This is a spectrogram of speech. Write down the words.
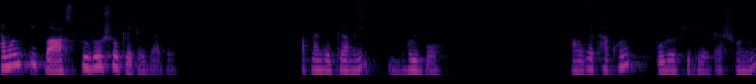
এমনকি বাস্তু দোষও কেটে যাবে। আপনাদেরকে আমি বলব, সঙ্গে থাকুন, পুরো ভিডিওটা শুনুন।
